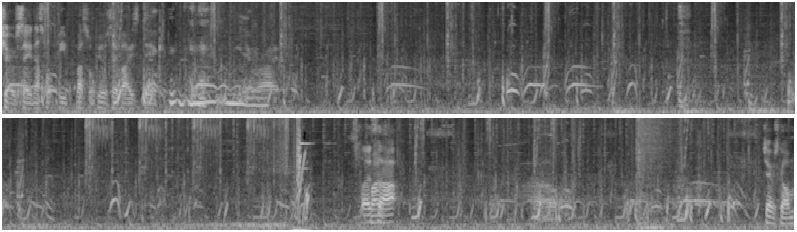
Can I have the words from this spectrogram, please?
Joe saying that's what people that's what people say about his dick. yeah, right. Where's Fine. that? Uh-oh. Joe's gone.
